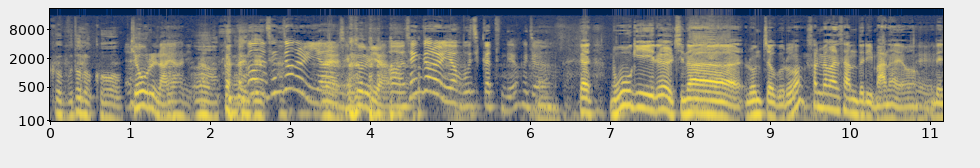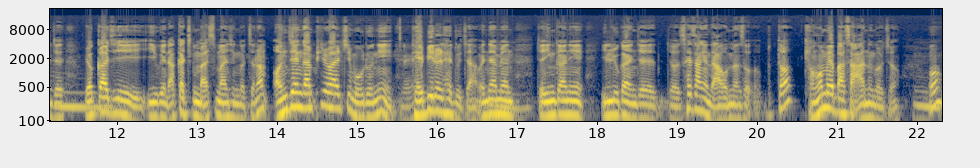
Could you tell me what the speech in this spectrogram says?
그 묻어놓고 겨울을 나야 하니까. 어 근데 그거는 이제 생존을 위한 네, 생존을 위한. 어, 생존을 위한 모집 같은데요, 그죠? 어. 그러니까 모으기를 진화론적으로 설명한 사람들이 많아요. 네. 근데 이제 음. 몇 가지 이유가 아까 지금 말씀하신 것처럼 언젠간 필요할지 모르니 네. 대비를 해두자. 왜냐하면 이제 인간이 인류가 이제 저 세상에 나오면서부터 경험해봐서 아는 거죠. 음. 어?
